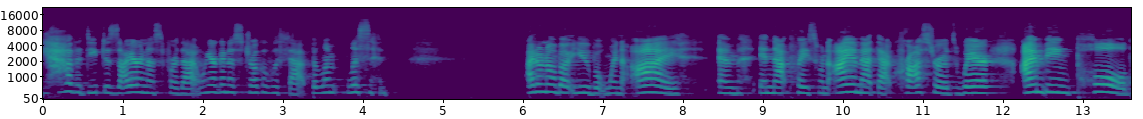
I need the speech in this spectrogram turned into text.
We have a deep desire in us for that, and we are going to struggle with that. But listen, I don't know about you, but when I am in that place, when I am at that crossroads where I'm being pulled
